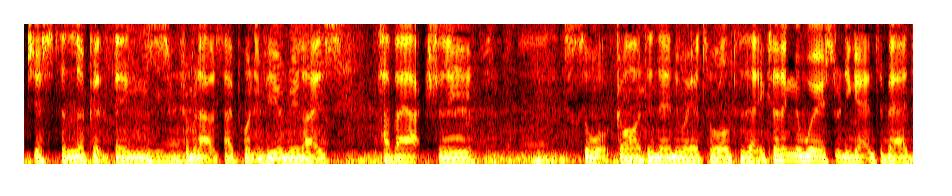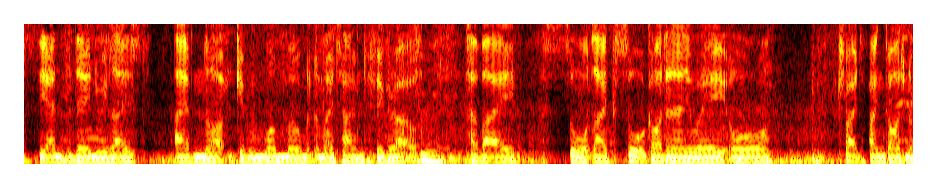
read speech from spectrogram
just to look at things from an outside point of view and realize, have I actually sought God in any way at all today? Because I think the worst when you get into bed, is the end of the day and you realize I have not given one moment of my time to figure out, hmm. have I sought like sought God in any way or tried to find God in a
